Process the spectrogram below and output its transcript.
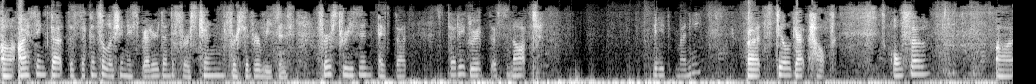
Uh, I think that the second solution is better than the first one for several reasons. First reason is that study group does not need money but still get help. Also, uh,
